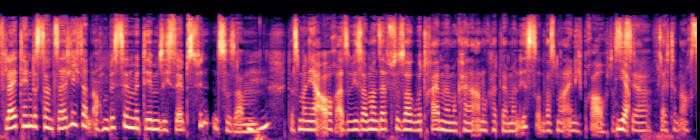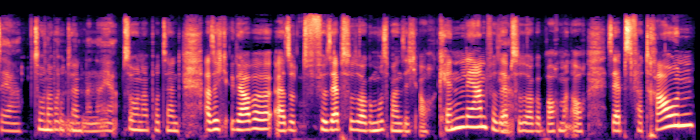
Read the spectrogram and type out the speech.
Vielleicht hängt es tatsächlich dann auch ein bisschen mit dem sich selbst finden zusammen. Mhm. Dass man ja auch, also wie soll man Selbstfürsorge betreiben, wenn man keine Ahnung hat, wer man ist und was man eigentlich braucht. Das Ja. ist ja vielleicht dann auch sehr Zu 100 verbunden Prozent. miteinander, ja. Zu 100 Prozent. Also ich glaube, also für Selbstfürsorge muss man sich auch kennenlernen. Für Ja. Selbstfürsorge braucht man auch Selbstvertrauen,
